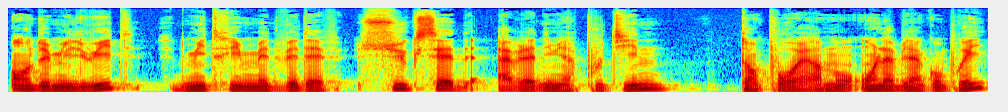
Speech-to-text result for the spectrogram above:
en 2008, Dmitri Medvedev succède à Vladimir Poutine, temporairement, on l'a bien compris,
